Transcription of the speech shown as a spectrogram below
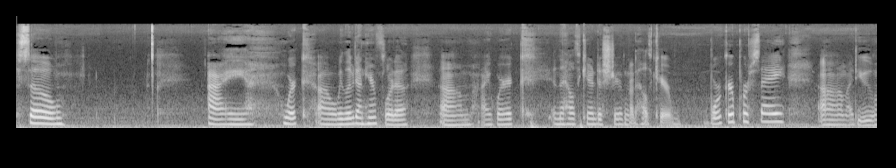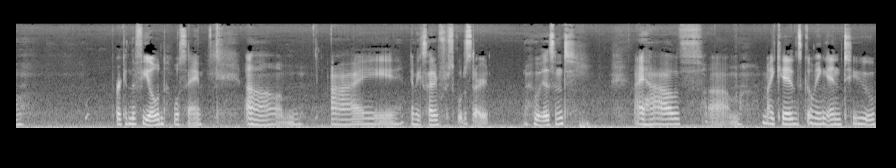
so i work uh, we live down here in florida. Um, i work in the healthcare industry. I'm not a healthcare worker per se. Um, I do work in the field, we'll say. Um, I am excited for school to start. Who isn't? I have um, my kids going into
